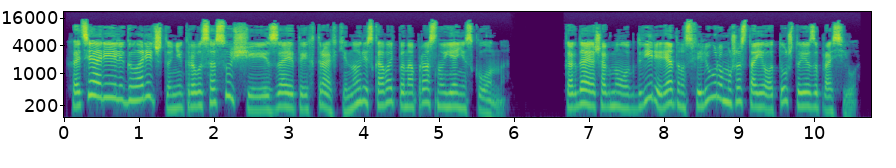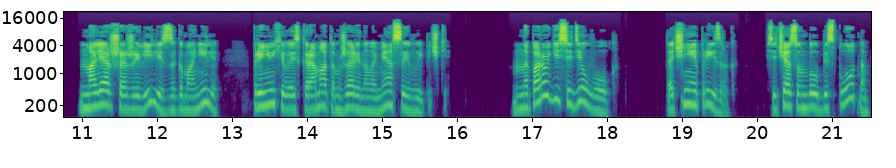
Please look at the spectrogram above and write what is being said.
Хотя Ариэли говорит, что не кровососущие из-за этой их травки, но рисковать понапрасну я не склонна. Когда я шагнула к двери, рядом с Филюром уже стояло то, что я запросила. Малярши оживились, загомонили, принюхиваясь к ароматам жареного мяса и выпечки. На пороге сидел волк. Точнее, призрак. Сейчас он был бесплотным,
